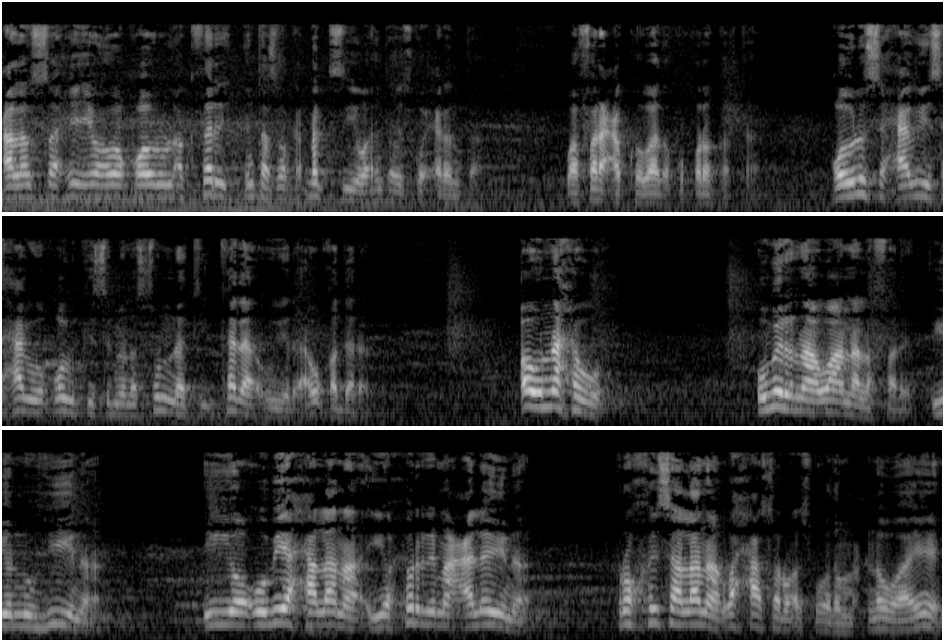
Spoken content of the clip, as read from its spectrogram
cala asaxiixi wahuwa qowlu lakari intaas marka dhagsiya waa intaa isku xihantaa waa faraca koobaad ku qoran kartaa qowlu saxaabiyi saxaabiga qowlkiisa min asunnati kada uu yihi aw qadaran ow naxwu umirnaa waana la faray iyo nuhiina iyo ubiixa lana iyo xurima calayna rukhisa lana waxaasoo waa isku wada macno waaye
